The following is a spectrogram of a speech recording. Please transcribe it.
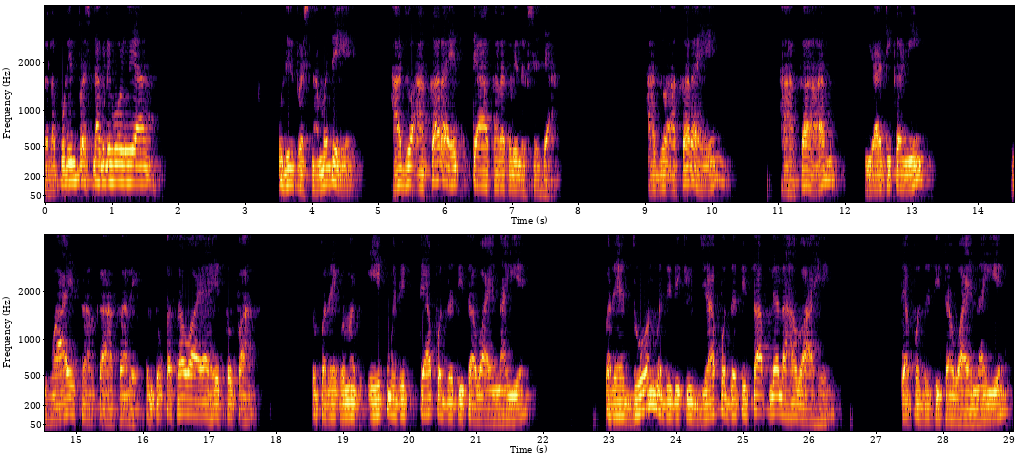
चला पुढील प्रश्नाकडे वळूया. पुढील प्रश्नामध्ये हा जो आकार आहे त्या आकाराकडे लक्ष द्या. हा जो आकार आहे हा आकार या ठिकाणी वाय सारखा आकार आहे. पण तो कसा वाय आहे तो पहा. तर पर्याय क्रमांक एकमध्ये त्या पद्धतीचा वाय नाही आहे पर्याय दोनमध्ये देखील ज्या पद्धतीचा आपल्याला हवा आहे त्या पद्धतीचा वाय नाही आहे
